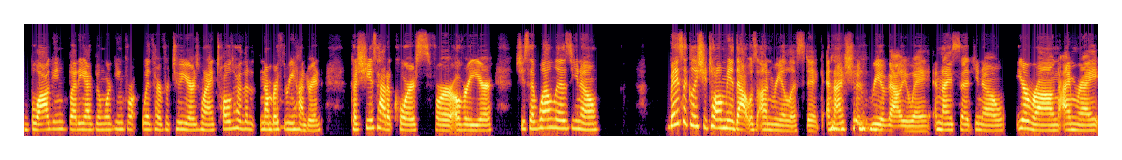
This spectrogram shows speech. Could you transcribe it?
blogging buddy, I've been working for, with her for two years. When I told her the number 300, because she's had a course for over a year, she said, Well, Liz, you know, basically she told me that was unrealistic and I should reevaluate. And I said, You know, you're wrong. I'm right.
